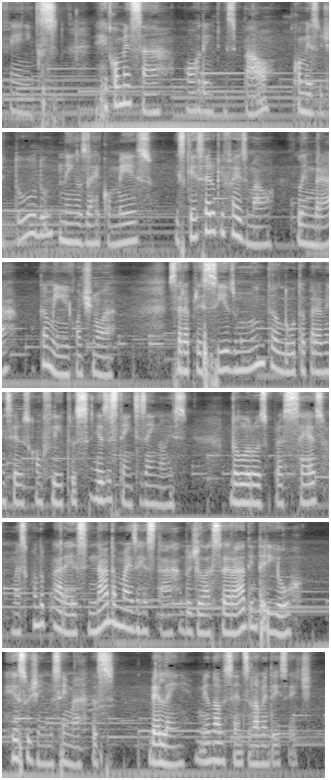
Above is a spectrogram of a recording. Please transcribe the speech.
Fênix. Recomeçar, ordem principal, começo de tudo, nem usar recomeço, esquecer o que faz mal, lembrar o caminho e continuar. Será preciso muita luta para vencer os conflitos existentes em nós. Doloroso processo, mas quando parece nada mais restar do dilacerado interior, ressurgimos sem marcas. Belém, 1997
